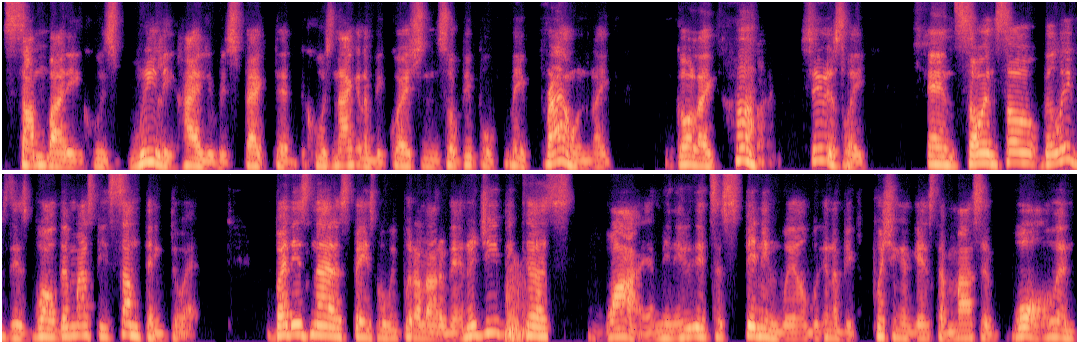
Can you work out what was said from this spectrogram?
somebody who's really highly respected, who's not going to be questioned, so people may frown, like go like, huh, seriously, and so and so believes this. Well, there must be something to it but it's not a space where we put a lot of energy because why? I mean, it, it's a spinning wheel. We're going to be pushing against a massive wall, and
